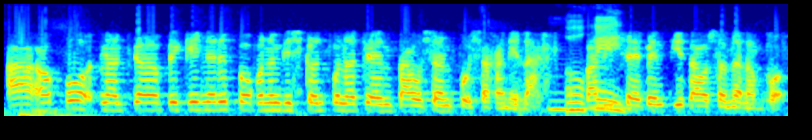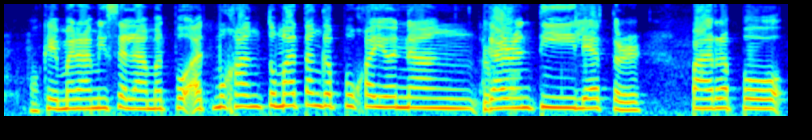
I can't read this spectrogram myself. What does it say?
Ah, opo, nagbigay na rin po ako ng discount po na 10,000 po sa kanila. Okay. Bali 70,000 na lang po. Okay, maraming salamat po. At mukhang tumatanggap po kayo ng guarantee letter para po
